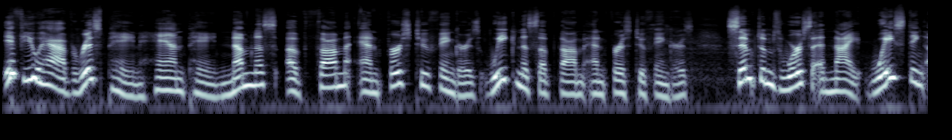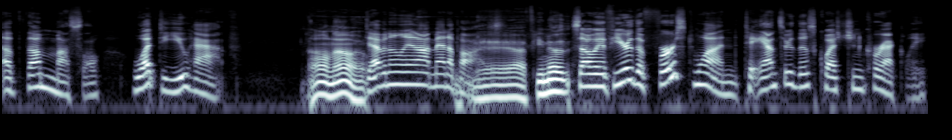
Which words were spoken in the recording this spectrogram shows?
If you have wrist pain, hand pain, numbness of thumb and first two fingers, weakness of thumb and first two fingers, symptoms worse at night, wasting of thumb muscle, what do you have? I don't know. Definitely not menopause. Yeah, if you know. So if you're the first one to answer this question correctly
